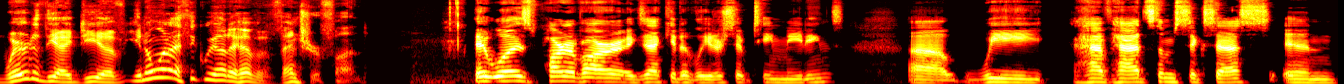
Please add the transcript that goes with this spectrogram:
where did the idea of you know what? I think we ought to have a venture fund. It was part of our executive leadership team meetings. Uh, we have had some success in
